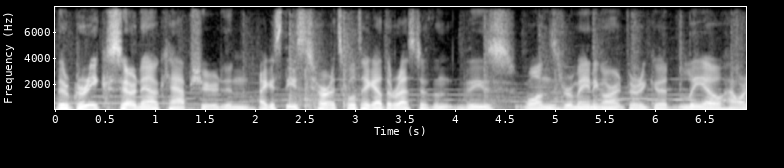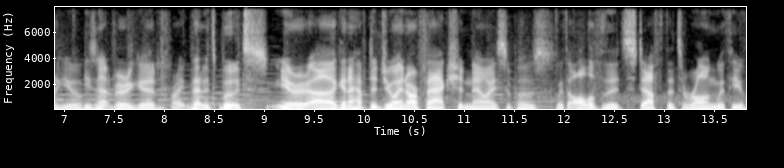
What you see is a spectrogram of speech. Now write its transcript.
The Greeks are now captured, and I guess these turrets will take out the rest of them. These ones remaining aren't very good. Leo, how are you? He's not very good. All right, then it's Boots. You're uh, gonna have to join our faction now, I suppose, with all of the stuff that's wrong with you.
